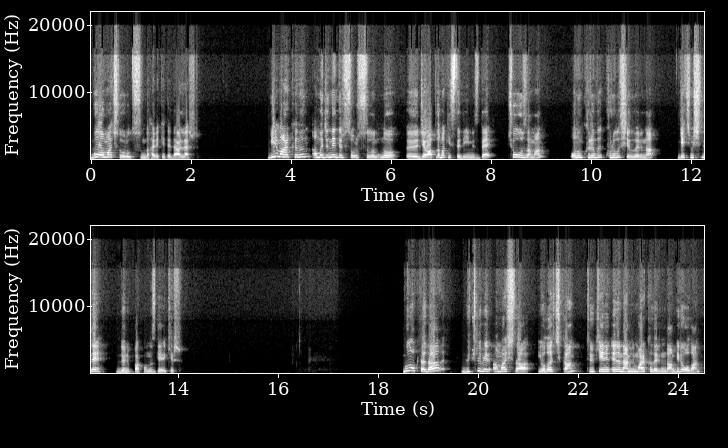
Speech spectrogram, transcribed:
bu amaç doğrultusunda hareket ederler. Bir markanın amacı nedir sorusunu e, cevaplamak istediğimizde çoğu zaman onun kurulu, kuruluş yıllarına, geçmişine dönüp bakmamız gerekir. Bu noktada güçlü bir amaçla yola çıkan Türkiye'nin en önemli markalarından biri olan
